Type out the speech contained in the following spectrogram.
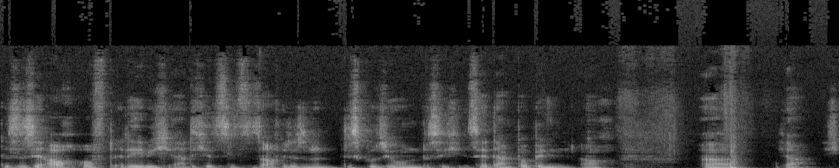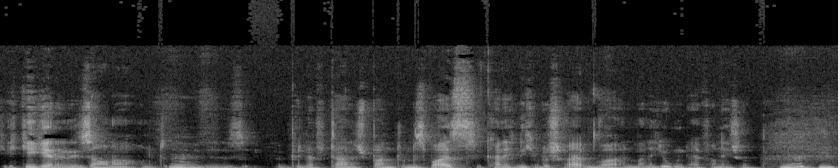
das ist ja auch oft, erlebe ich, hatte ich jetzt letztens auch wieder so eine Diskussion, dass ich sehr dankbar bin, auch äh, ja, ich, ich gehe gerne in die Sauna und mhm. äh, bin da total entspannt. Und das weiß, kann ich nicht unterschreiben, war in meiner Jugend einfach nicht so. Mhm.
